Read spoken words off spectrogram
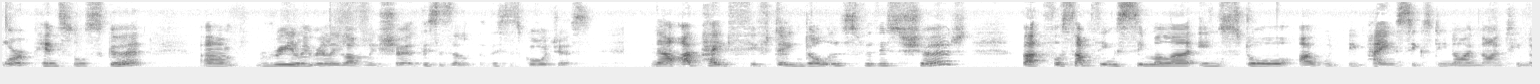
or a pencil skirt. Um, really, really lovely shirt. This is a this is gorgeous. Now I paid $15 for this shirt but for something similar in store, I would be paying $69.99.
